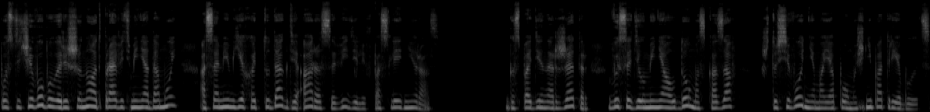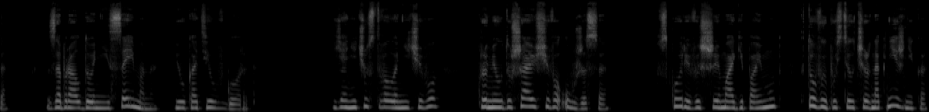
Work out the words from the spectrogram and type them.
После чего было решено отправить меня домой, а самим ехать туда, где Араса видели в последний раз. Господин Эржетер высадил меня у дома, сказав, что сегодня моя помощь не потребуется. Забрал Донни и Сеймона и укатил в город. Я не чувствовала ничего, кроме удушающего ужаса. Вскоре высшие маги поймут, кто выпустил чернокнижника,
